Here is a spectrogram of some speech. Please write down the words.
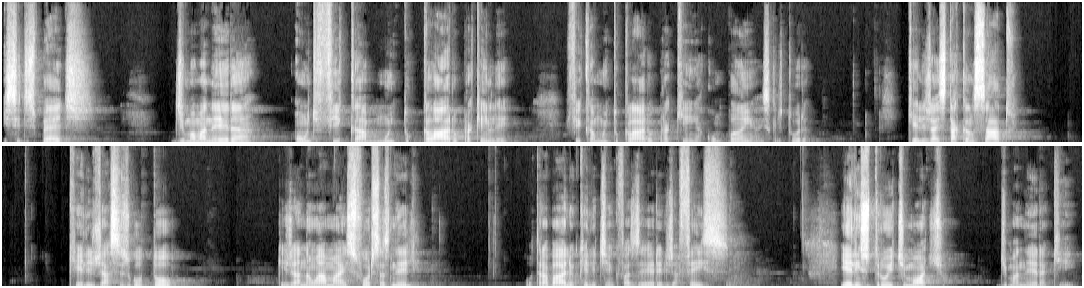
e se despede de uma maneira onde fica muito claro para quem lê, fica muito claro para quem acompanha a Escritura, que ele já está cansado que ele já se esgotou, que já não há mais forças nele. O trabalho que ele tinha que fazer, ele já fez. E ele instrui Timóteo de maneira que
